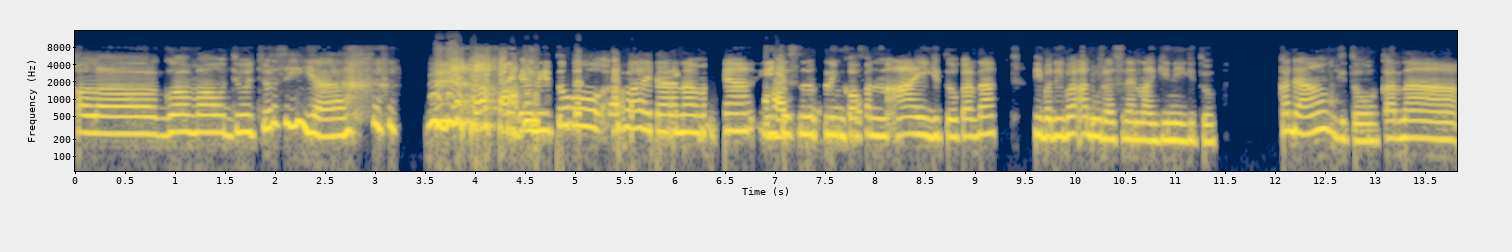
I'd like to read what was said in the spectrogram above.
kalau gue mau jujur sih ya weekend itu apa ya namanya it's just a blink of an eye gitu karena tiba-tiba aduh udah Senin lagi nih gitu kadang gitu karena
